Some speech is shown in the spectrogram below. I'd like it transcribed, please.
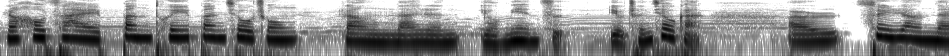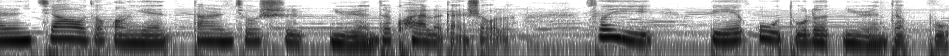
然后在半推半就中让男人有面子、有成就感，而最让男人骄傲的谎言，当然就是女人的快乐感受了。所以别误读了女人的不，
